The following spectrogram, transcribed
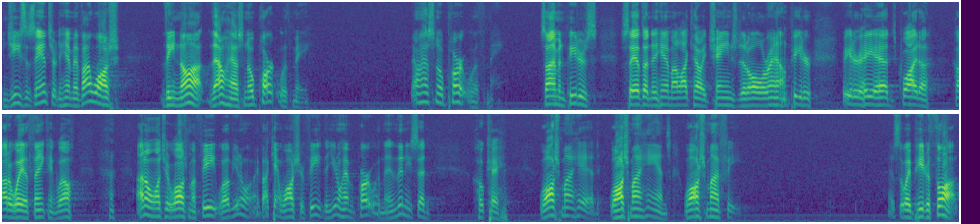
And Jesus answered him, If I wash thee not, thou hast no part with me. Thou hast no part with me. Simon Peter's saith unto him, I liked how he changed it all around. Peter, Peter, he had quite a quite a way of thinking. Well, I don't want you to wash my feet. Well, if you don't, if I can't wash your feet, then you don't have a part with me. And then he said, Okay, wash my head, wash my hands, wash my feet. That's the way Peter thought.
